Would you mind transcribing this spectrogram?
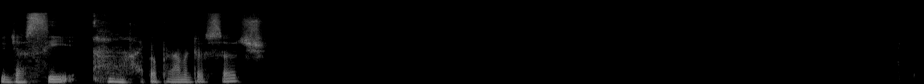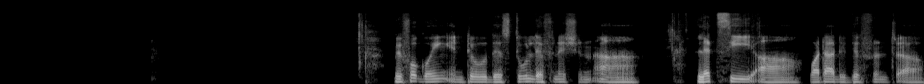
we just see hyperparameter search. Before going into this tool definition, uh, let's see uh, what are the different uh,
